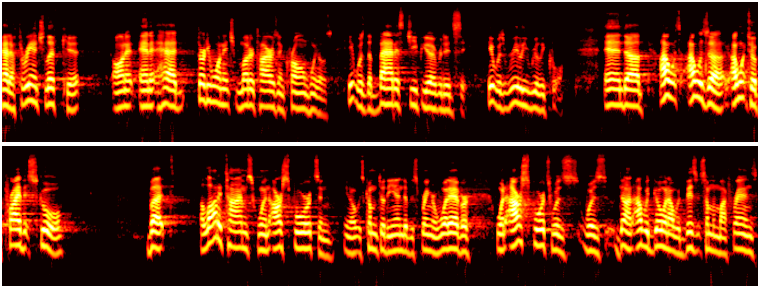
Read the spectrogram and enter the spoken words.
it had a three inch lift kit on it, and it had 31 inch mudder tires and chrome wheels. It was the baddest Jeep you ever did see. It was really, really cool. And uh, I, was, I, was, uh, I went to a private school, but a lot of times when our sports, and you know, it was coming to the end of the spring or whatever, when our sports was, was done, I would go and I would visit some of my friends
